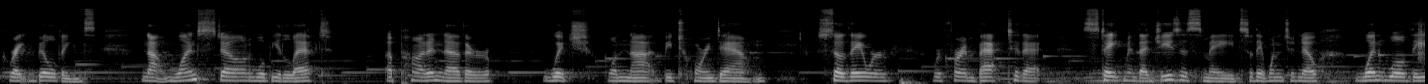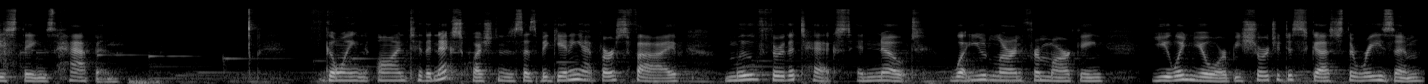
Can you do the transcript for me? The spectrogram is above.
great buildings? Not one stone will be left upon another, which will not be torn down. So they were referring back to that statement that Jesus made. So they wanted to know when will these things happen? Going on to the next question, it says, beginning at verse 5, move through the text and note what you learned from marking you and your. Be sure to discuss the reason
